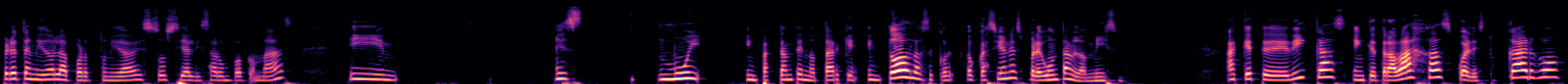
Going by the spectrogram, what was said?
pero he tenido la oportunidad de socializar un poco más y es muy impactante notar que en todas las ocasiones preguntan lo mismo. ¿A qué te dedicas? ¿En qué trabajas? ¿Cuál es tu cargo?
